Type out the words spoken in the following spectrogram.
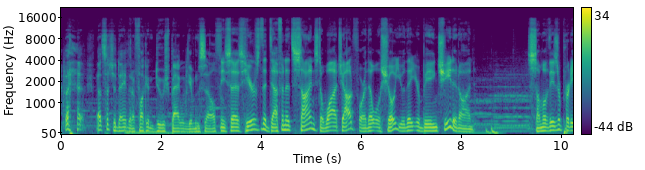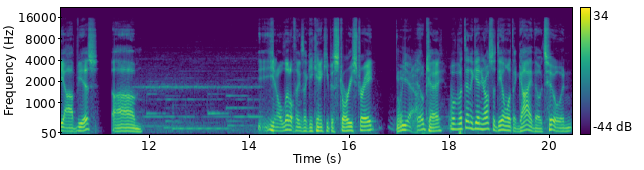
That's such a name that a fucking douchebag would give himself. He says, Here's the definite signs to watch out for that will show you that you're being cheated on. Some of these are pretty obvious. Um, you know, little things like he can't keep his story straight. Well, yeah. Okay. Well, but then again, you're also dealing with a guy, though, too. And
